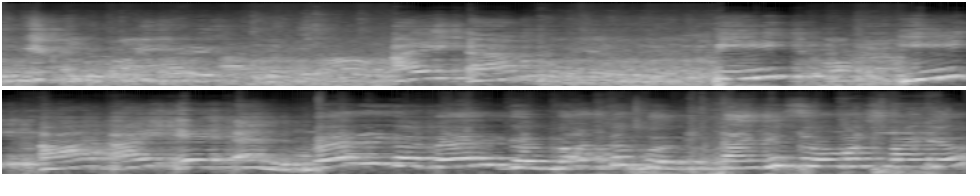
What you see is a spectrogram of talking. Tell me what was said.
Imperial. I-M-P-E-R-I-A-L. Very good, very good, wonderful. Thank you so much, my dear.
